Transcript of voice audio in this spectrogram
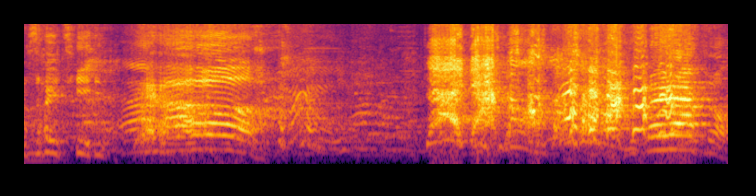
It's our teeth. Pterodactyl. Pterodactyl. Pterodactyl.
